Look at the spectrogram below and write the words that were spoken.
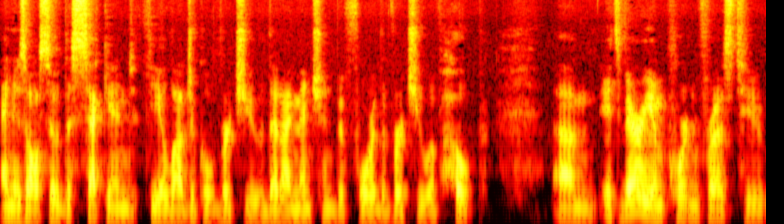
and is also the second theological virtue that I mentioned before the virtue of hope. Um, it's very important for us to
